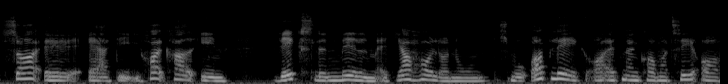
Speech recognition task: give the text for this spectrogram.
så øh, er det i høj grad en vekslen mellem, at jeg holder nogle små oplæg, og at man kommer til at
